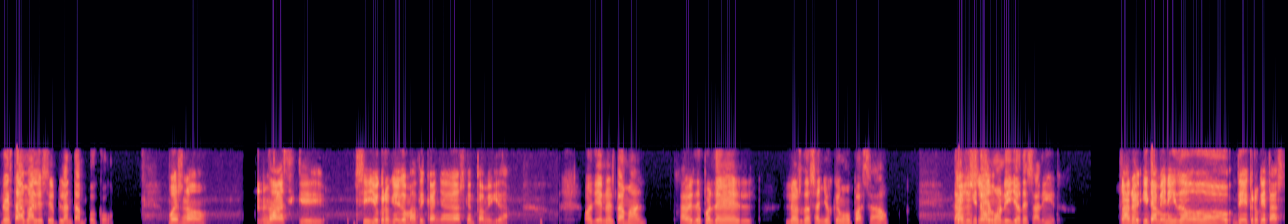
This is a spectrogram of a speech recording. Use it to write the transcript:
no está mal ese plan tampoco. Pues no. No, así que sí, yo creo que he ido más de cañas que en toda mi vida. Oye, no está mal. ¿Sabes? Después de los dos años que hemos pasado, te Pues el monillo de salir. Claro, y también he ido de croquetas.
